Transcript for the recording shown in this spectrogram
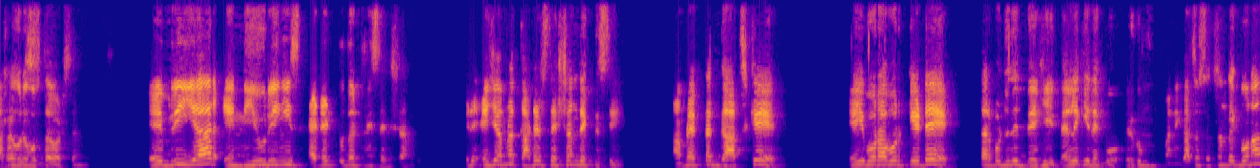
আশা করি বুঝতে পারছেন। Every year a new ring is added to the tree section এই যে আমরা কাঠের সেকশন দেখতেছি, আমরা একটা গাছকে এই বরাবর কেটে তারপর যদি দেখি, তাহলে কি দেখব? এরকম মানে গাছের সেকশন দেখব না?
